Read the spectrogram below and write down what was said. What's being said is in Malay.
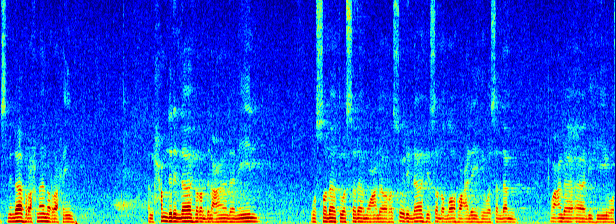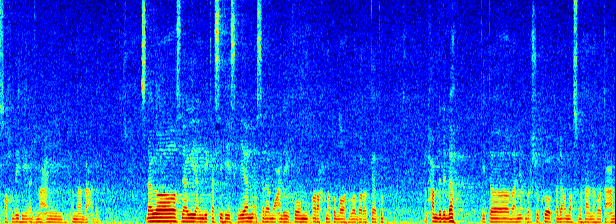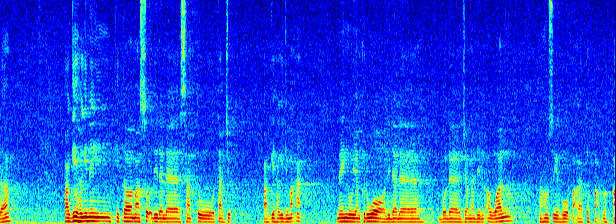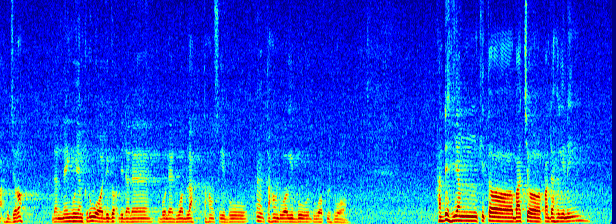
بسم الله الرحمن الرحيم الحمد لله رب العالمين والصلاة والسلام على رسول الله صلى الله عليه وسلم رسول الله صلى الله عليه وسلم وعلى آله وصحبه أجمعين أما بعد Saudara-saudari yang dikasihi sekalian Assalamualaikum warahmatullahi wabarakatuh Alhamdulillah Kita banyak bersyukur kepada Allah subhanahu wa ta'ala Pagi hari ini kita masuk di dalam satu tajuk pagi hari Jumaat minggu yang kedua di dalam bulan Jamadil Awal tahun 1444 Hijrah dan minggu yang kedua juga di dalam bulan 12 tahun 1000 eh, tahun 2022 hadis yang kita baca pada hari ini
